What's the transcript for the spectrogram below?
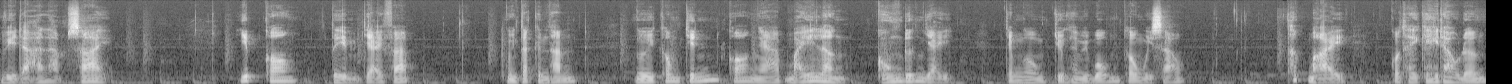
vì đã làm sai giúp con tìm giải pháp. Nguyên tắc kinh thánh, người công chính có ngã bảy lần cũng đứng dậy. Châm ngôn chương 24 câu 16. Thất bại có thể gây đau đớn,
